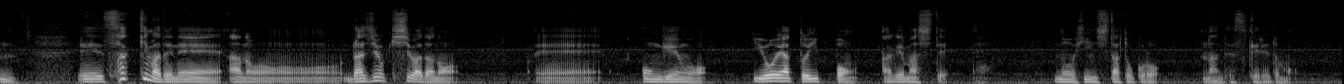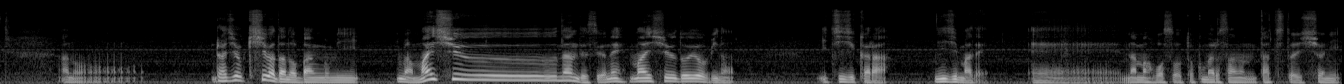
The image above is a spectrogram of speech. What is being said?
うん。えーさっきまでねあのーラジオ岸和田の、えー音源をようやっと1本上げまして納品したところなんですけれども。あのラジオ岸和田の番組今毎週なんですよね。毎週土曜日の1時から2時まで、えー生放送徳丸さんたちと一緒に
